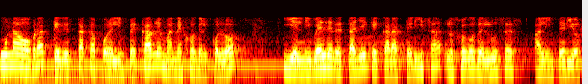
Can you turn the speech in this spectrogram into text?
una obra que destaca por el impecable manejo del color y el nivel de detalle que caracteriza los juegos de luces al interior.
